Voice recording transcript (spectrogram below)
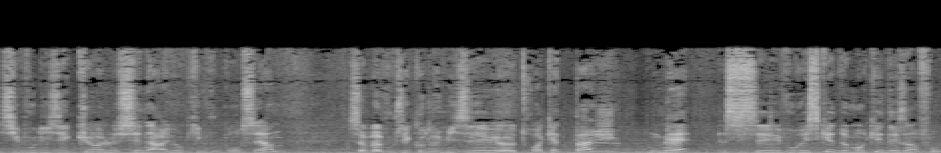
si vous lisez que le scénario qui vous concerne, ça va vous économiser euh, 3-4 pages, mais vous risquez de manquer des infos.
